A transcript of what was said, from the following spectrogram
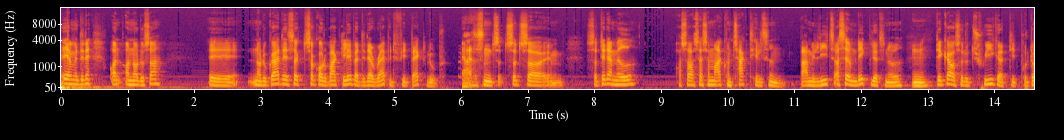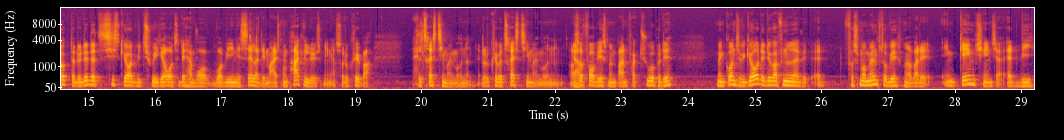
ja men det er det. Og, og når du så øh, når du gør det, så, så går du bare glip af det der rapid feedback loop. Ja. Altså sådan, så, så, så, øhm, så det der med, og så også have så meget kontakt hele tiden, bare med leads, også selvom det ikke bliver til noget. Mm. Det gør så, at du tweaker dit produkt, og det er det, der til sidst gjorde, at vi tweakede over til det her, hvor, hvor vi egentlig sælger det meget nogle pakkeløsninger, så du køber 50 timer i måneden, eller du køber 60 timer i måneden, og Ja. så får virksomheden bare en faktur på det. Men grunden til, at vi gjorde det, det var at finde ud af, at for små og mellemstore virksomheder var det en game changer, at vi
